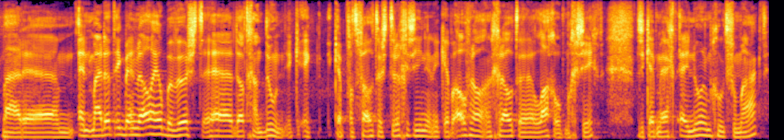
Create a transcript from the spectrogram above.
Maar, ehm, en, maar dat, ik ben wel heel bewust eh, dat gaan doen. Ik, ik, ik heb wat foto's teruggezien en ik heb overal een grote lach op mijn gezicht. Dus ik heb me echt enorm goed vermaakt.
